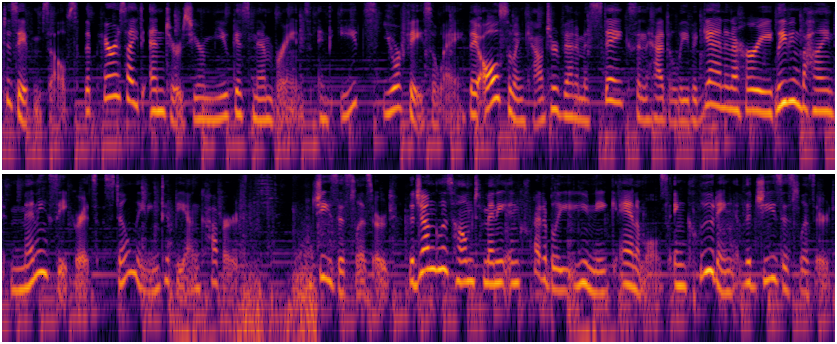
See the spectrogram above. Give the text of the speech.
to save themselves. The parasite enters your mucous membranes and eats your face away. They also encountered venomous snakes and had to leave again in a hurry, leaving behind many secrets still needing to be uncovered. Jesus lizard. The jungle is home to many incredibly unique animals, including the Jesus lizard,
